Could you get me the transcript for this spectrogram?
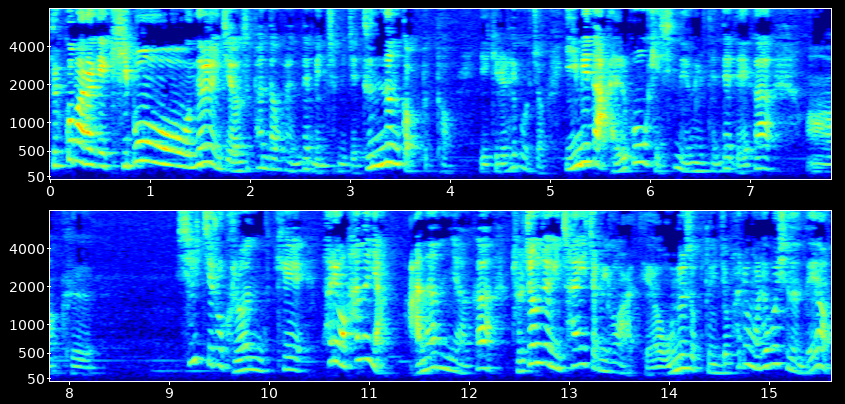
듣고 말하기 기본을 이제 연습한다고 그랬는데 맨 처음 이제 듣는 것부터 얘기를 해보죠. 이미 다 알고 계신 내용일 텐데 내가 어, 그 실제로 그렇게 활용하느냐 안 하느냐가 결정적인 차이점인 것 같아요. 오늘서부터 이제 활용을 해보시는데요.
